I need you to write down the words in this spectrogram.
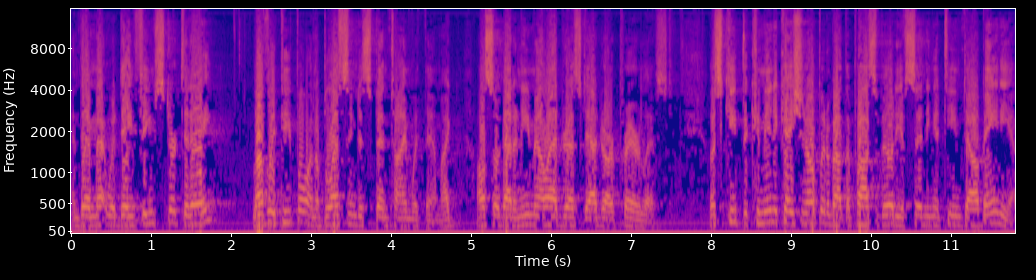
and then met with Dave Feemster today. Lovely people and a blessing to spend time with them. I also got an email address to add to our prayer list. Let's keep the communication open about the possibility of sending a team to Albania.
